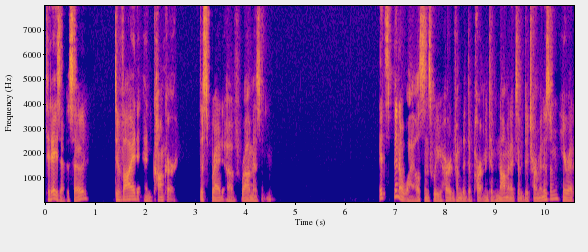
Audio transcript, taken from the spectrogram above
Today's episode Divide and Conquer The Spread of Ramism. It's been a while since we heard from the Department of Nominative Determinism here at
